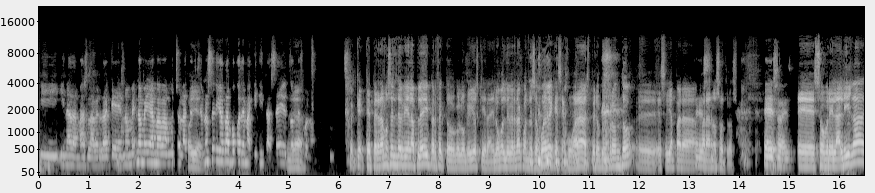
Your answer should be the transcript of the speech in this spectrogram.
y, nada más, la verdad que no me, no me llamaba mucho la atención. No soy yo tampoco de maquinitas, ¿eh? Entonces, bueno. Que, perdamos el derby en la Play, perfecto, con lo que ellos quieran. Y luego el de verdad cuando se juegue, que se jugará, espero que pronto, eh, eso ya para, para, nosotros. Eso es. Eh, sobre la liga,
